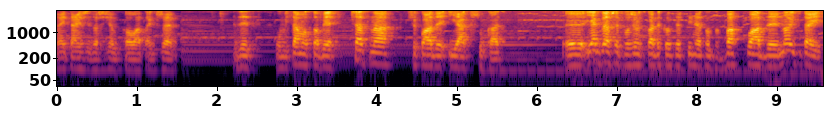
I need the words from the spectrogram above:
najtańszy za 60 koła, także zysk mówi sam o sobie. Czas na przykłady i jak szukać. Yy, Jak zawsze tworzymy składy koncepcyjne, są to dwa składy, no i tutaj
